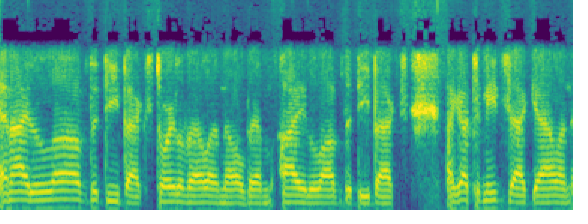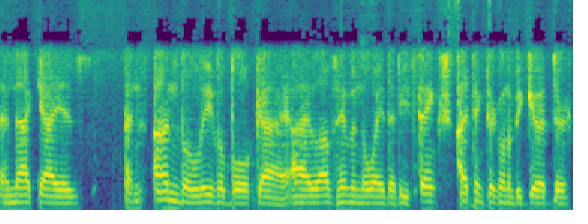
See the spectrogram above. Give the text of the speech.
and I love the D-backs, Torey Lovullo and all them. I love the D-backs. I got to meet Zach Gallen, and that guy is an unbelievable guy. I love him in the way that he thinks. I think they're going to be good. They're,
